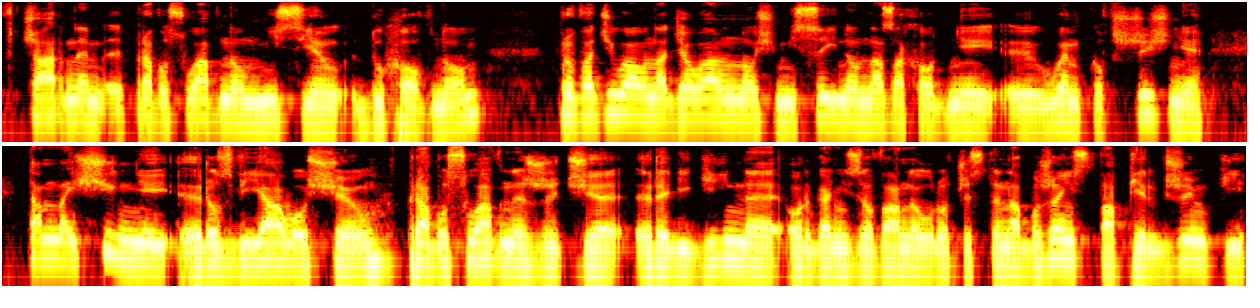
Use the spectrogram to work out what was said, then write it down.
w Czarnem prawosławną misję duchowną. Prowadziła ona działalność misyjną na zachodniej Łemkowszczyźnie. Tam najsilniej rozwijało się prawosławne życie religijne, organizowano uroczyste nabożeństwa, pielgrzymki,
